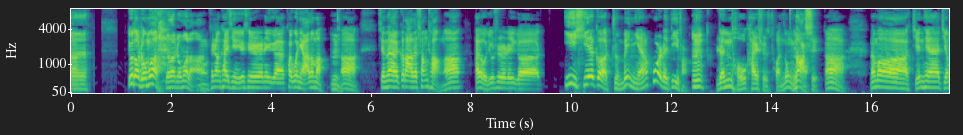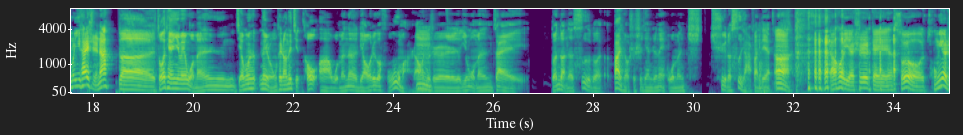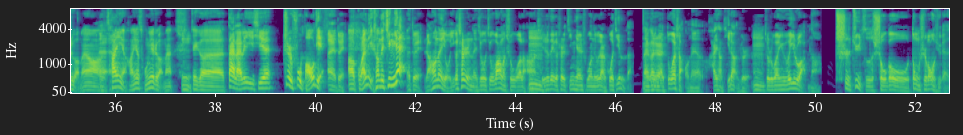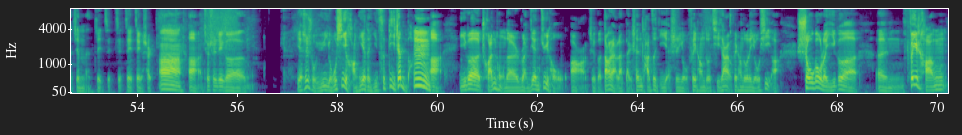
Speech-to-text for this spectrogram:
嗯，又到周末了，又到周末了啊，嗯，非常开心，尤其是那个快过年了嘛，嗯。啊，现在各大的商场啊，还有就是这个一些个准备年货的地方，嗯，人头开始攒动了，那是。啊。那么今天节目一开始呢，呃，昨天因为我们节目内容非常的紧凑啊，我们呢聊这个服务嘛，然后就是因为我们在短短的四个半小时时间之内，我们去去了四家饭店，嗯，然后也是给所有从业者们啊，哎餐饮行业从业者们，嗯，这个带来了一些致富宝典哎对。啊，管理上的经验。哎，对，然后呢，有一个事儿呢，就就忘了说了啊。嗯其实这个事儿今天说呢，有点过劲了。哪个多少呢，还想提两句儿，嗯就是关于微软呢斥巨资收购动视暴雪这么这这这这这个事儿啊，啊，就是这个也是属于游戏行业的一次地震吧。嗯啊，一个传统的软件巨头啊，这个当然了，本身他自己也是有非常多旗下有非常多的游戏啊，收购了一个嗯非常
